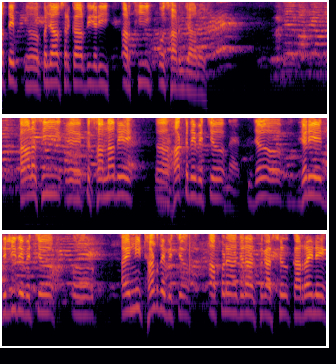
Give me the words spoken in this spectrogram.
ਅਤੇ ਪੰਜਾਬ ਸਰਕਾਰ ਦੀ ਜਿਹੜੀ ਅਰਥੀ ਉਹ ਸਾੜਨ ਜਾ ਰਹੇ। ਨਾਲ ਅਸੀਂ ਕਿਸਾਨਾਂ ਦੇ ਹੱਕ ਦੇ ਵਿੱਚ ਜ- ਜਿਹੜੇ ਦਿੱਲੀ ਦੇ ਵਿੱਚ ਅ, ਇੰਨੀ ਠੰਡ ਦੇ ਵਿੱਚ ਆਪਣਾ ਜਿਹੜਾ ਸੰਘਰਸ਼ ਕਰ ਰਹੇ ਨੇ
